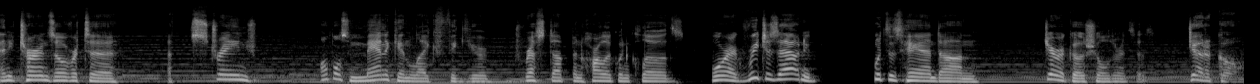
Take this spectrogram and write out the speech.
And he turns over to a strange, almost mannequin like figure dressed up in harlequin clothes. Borag reaches out and he puts his hand on Jericho's shoulder and says, Jericho,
